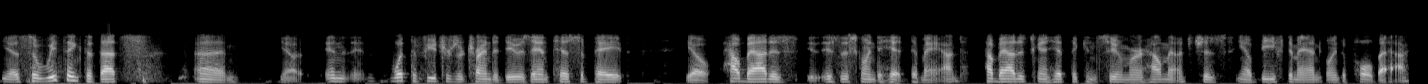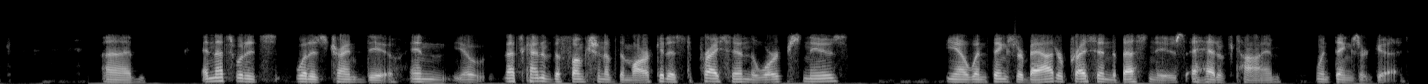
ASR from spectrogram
you know, so we think that that's um, you know, and what the futures are trying to do is anticipate you know how bad is is this going to hit demand? How bad it's going to hit the consumer? How much is you know beef demand going to pull back? Um, and that's what it's what it's trying to do. And you know that's kind of the function of the market is to price in the worst news you know when things are bad or price in the best news ahead of time when things are good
